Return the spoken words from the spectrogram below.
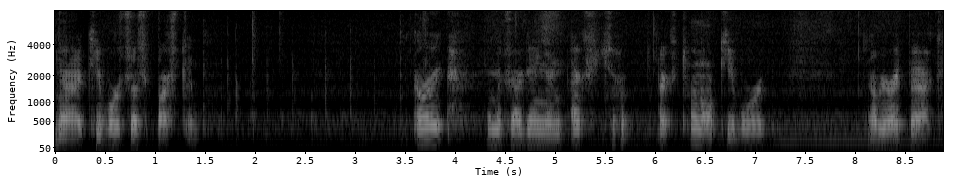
Yeah, keyboard's just busted. Alright, let me try getting an extra external keyboard. I'll be right back.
